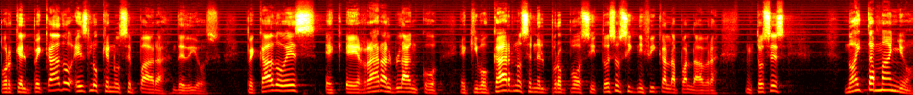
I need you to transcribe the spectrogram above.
porque el pecado es lo que nos separa de Dios. Pecado es e-, errar al blanco, equivocarnos en el propósito, eso significa la palabra. Entonces, no hay tamaño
